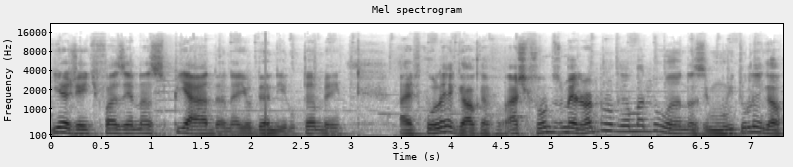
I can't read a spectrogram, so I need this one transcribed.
e a gente fazendo as piadas, né? E o Danilo também. Aí ficou legal. Acho que foi um dos melhores programas do ano, assim, muito legal.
